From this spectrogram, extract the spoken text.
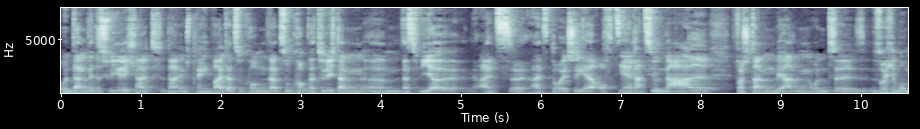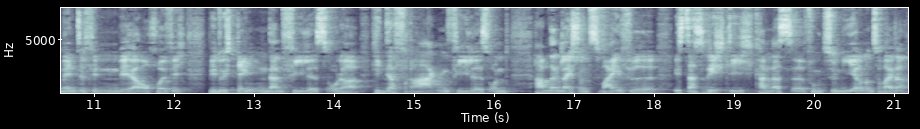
Und dann wird es schwierig, halt da entsprechend weiterzukommen. Dazu kommt natürlich dann, ähm, dass wir als, äh, als Deutsche ja oft sehr rational verstanden werden und äh, solche Momente finden wir ja auch häufig. Wir durchdenken dann vieles oder hinterfragen vieles und haben dann gleich schon Zweifel. Ist das richtig? Kann das äh, funktionieren und so weiter?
